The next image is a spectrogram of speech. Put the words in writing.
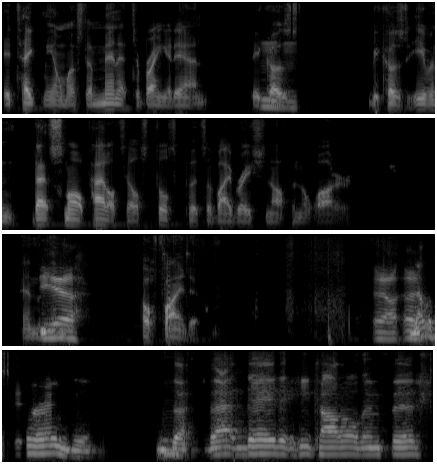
It'd take me almost a minute to bring it in because because even that small paddle tail still puts a vibration off in the water. And Yeah, I'll find it. yeah. uh, that was crazy. That that day that he caught all them fish,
